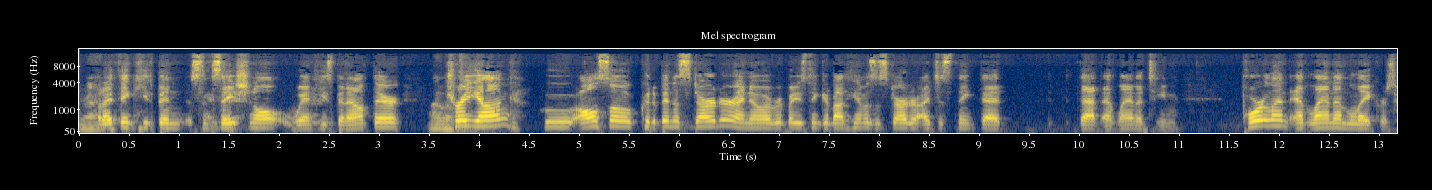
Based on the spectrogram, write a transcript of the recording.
Right. But I think he's been sensational when he's been out there. Trae him. Young, who also could have been a starter. I know everybody's thinking about him as a starter. I just think that that Atlanta team, Portland, Atlanta, and the Lakers,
